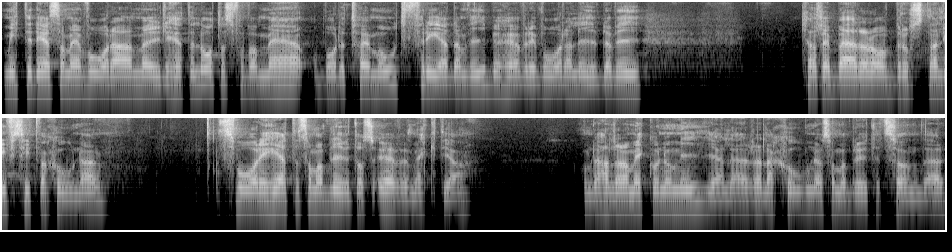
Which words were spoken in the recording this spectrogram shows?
Mitt i det som är våra möjligheter, låt oss få vara med och både ta emot freden vi behöver i våra liv, där vi kanske är bärare av brustna livssituationer, svårigheter som har blivit oss övermäktiga. Om det handlar om ekonomi eller relationer som har brutit sönder.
